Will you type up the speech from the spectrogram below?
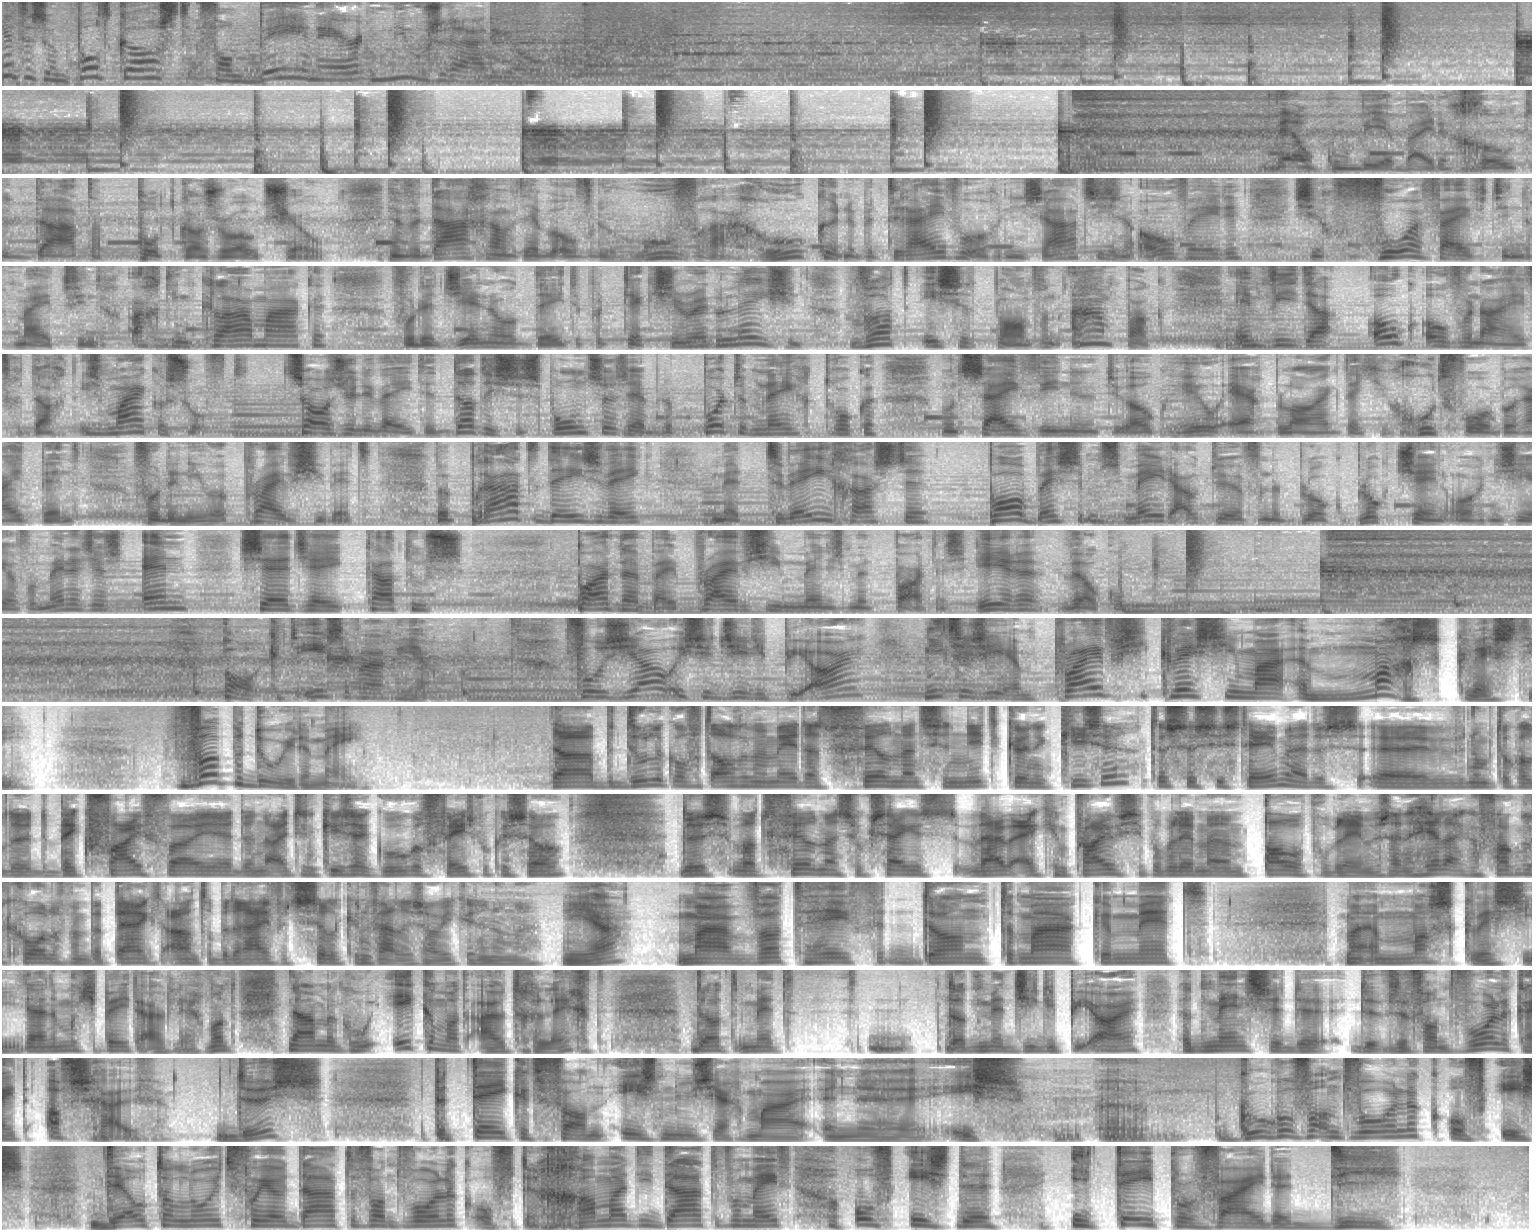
Dit is een podcast van BNR Nieuwsradio. Welkom weer bij de grote Data Podcast Roadshow. En vandaag gaan we het hebben over de hoe-vraag. Hoe kunnen bedrijven, organisaties en overheden zich voor 25 mei 2018 klaarmaken voor de General Data Protection Regulation? Wat is het plan van aanpak? En wie daar ook over na heeft gedacht is Microsoft. Zoals jullie weten, dat is de sponsor. Ze hebben de portemonnee getrokken, want zij vinden natuurlijk ook heel erg belangrijk dat je goed voorbereid bent voor de nieuwe privacywet. We praten deze week met twee gasten Paul Bessems, mede-auteur van het blog Blockchain Organiseren voor Managers. En Sergej Katus, partner bij Privacy Management Partners. Heren, welkom. Paul, ik heb de eerste vraag aan jou. Volgens jou is de GDPR niet zozeer een privacy kwestie, maar een machtskwestie. Wat bedoel je daarmee? Daar bedoel ik over het algemeen mee dat veel mensen niet kunnen kiezen tussen systemen. Dus uh, we noemen toch al de, de Big Five waar je dan uit kunt kiezen: Google, Facebook en zo. Dus wat veel mensen ook zeggen is: wij hebben eigenlijk geen privacyprobleem, maar een powerprobleem. We zijn heel erg afhankelijk geworden van een beperkt aantal bedrijven. Het Silicon Valley zou je kunnen noemen. Ja, maar wat heeft het dan te maken met maar een machtskwestie? Ja, dat moet je beter uitleggen. Want namelijk hoe ik hem had uitgelegd, dat met, dat met GDPR dat mensen de, de, de verantwoordelijkheid afschuiven. Dus het betekent van is nu zeg maar een uh, is uh, Google verantwoordelijk? Of is Deltaloid voor jouw data verantwoordelijk? Of de Gamma die data voor me heeft? Of is de IT provider die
